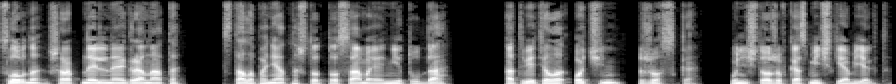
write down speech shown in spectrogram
словно шрапнельная граната, стало понятно, что то самое «не туда» ответило очень жестко, уничтожив космический объект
